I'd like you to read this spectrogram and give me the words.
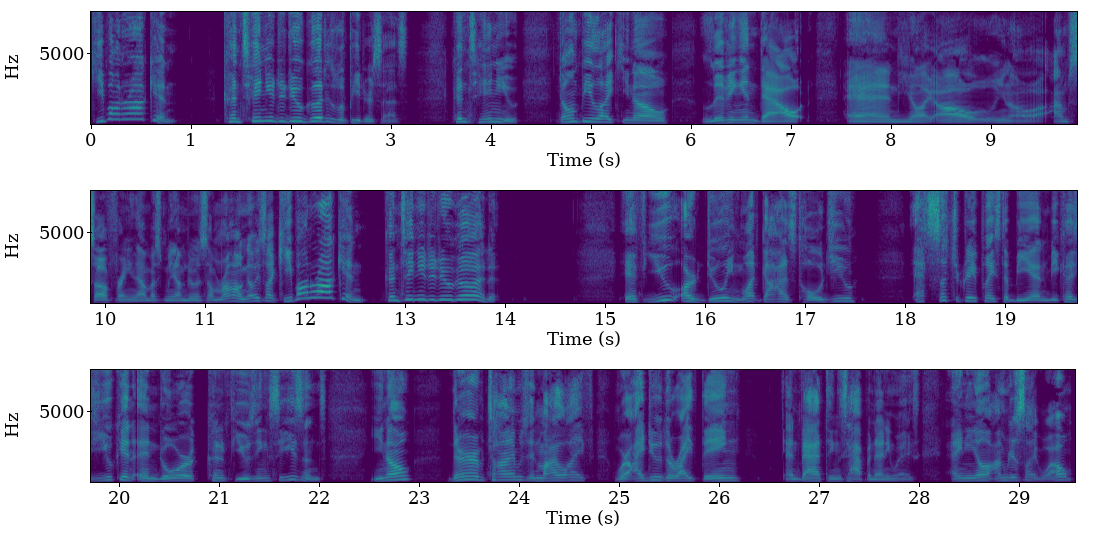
keep on rocking. Continue to do good, is what Peter says. Continue. Don't be like, you know, living in doubt and, you know, like, oh, you know, I'm suffering. That must mean I'm doing something wrong. No, he's like, keep on rocking. Continue to do good. If you are doing what God has told you, that's such a great place to be in because you can endure confusing seasons. You know, there are times in my life where I do the right thing and bad things happen anyways. And you know, I'm just like, well,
